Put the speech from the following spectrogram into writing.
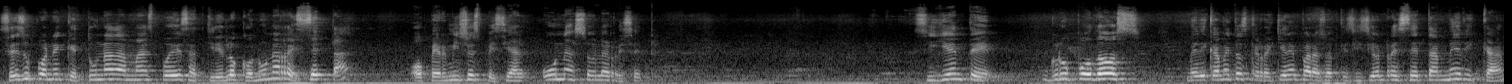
Se supone que tú nada más puedes adquirirlo con una receta o permiso especial, una sola receta. Siguiente, grupo 2, medicamentos que requieren para su adquisición receta médica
